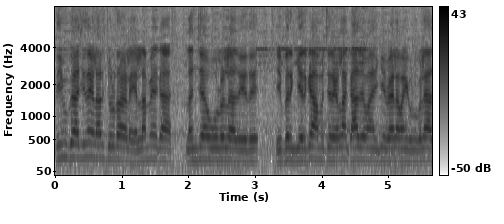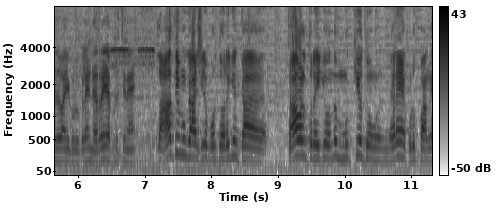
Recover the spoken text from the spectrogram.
திமுக ஆட்சி தான் எல்லாரும் சொல்கிறாங்களே எல்லாமே க- லஞ்சம் ஊழல் அது இது. இப்போ இங்கே இருக்க அமைச்சர்கள்லாம் காசு வாங்கி வேலை வாங்கி கொடுக்கல அது வாங்கி கொடுக்கல நிறைய பிரச்சனை. இந்த அதிமுக ஆட்சியை பொறுத்த வரைக்கும் கா காவல்துறைக்கு வந்து முக்கியத்துவம் நிறைய கொடுப்பாங்க.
